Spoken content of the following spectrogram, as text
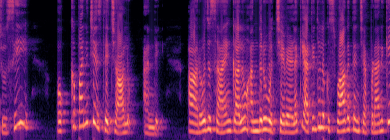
చూసి ఒక్క పని చేస్తే చాలు అంది. ఆ రోజు సాయంకాలం అందరూ వచ్చే వేళకి అతిథులకు స్వాగతం చెప్పడానికి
